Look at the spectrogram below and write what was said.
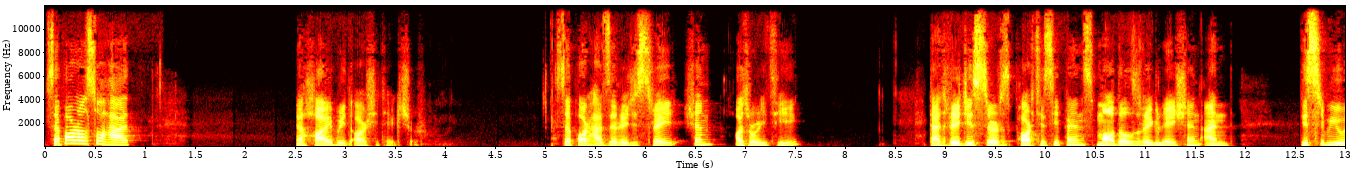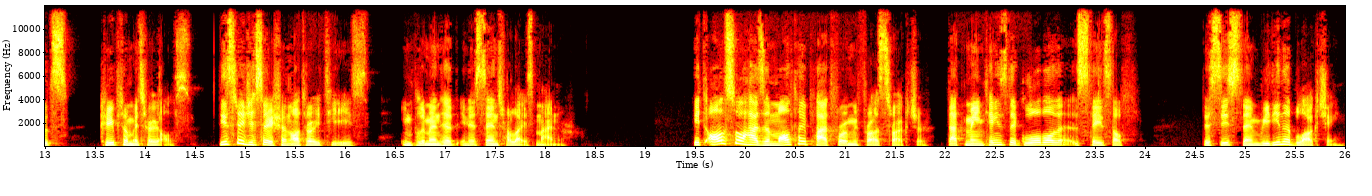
SEPAR also had a hybrid architecture. SEPAR has a registration authority that registers participants, models, regulation, and distributes crypto materials. This registration authority is implemented in a centralized manner. It also has a multi-platform infrastructure that maintains the global states of the system within a blockchain,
